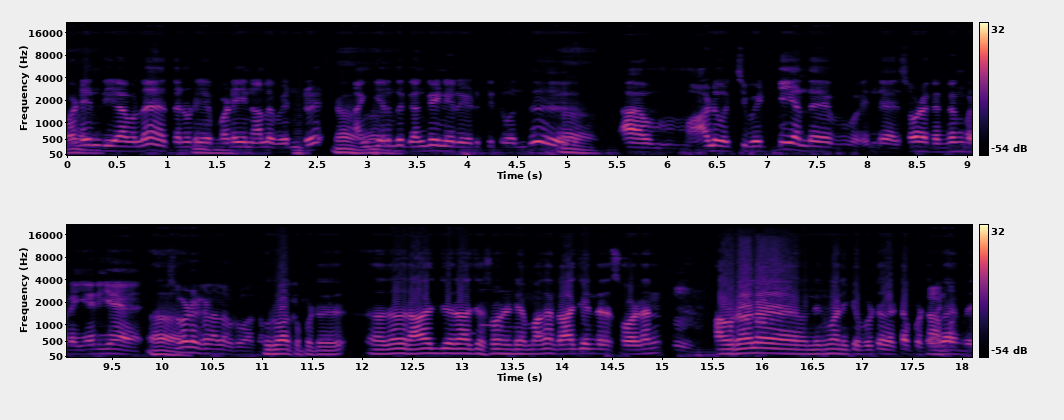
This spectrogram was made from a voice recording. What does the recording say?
வட இந்தியாவுல தன்னுடைய. படையினால வென்று அங்கிருந்து கங்கை நீர் எடுத்துட்டு வந்து ஆளு வச்சு வெட்டி அந்த இந்த சோழ கங்கங்கிற ஏரிய. சோழர்களால் உருவாக்க உருவாக்கப்பட்டது அதாவது ராஜராஜ சோழனுடைய மகன் ராஜேந்திர சோழன். அவரால் நிர்மாணிக்கப்பட்டு வெட்டப்பட்டதுதான் இந்த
